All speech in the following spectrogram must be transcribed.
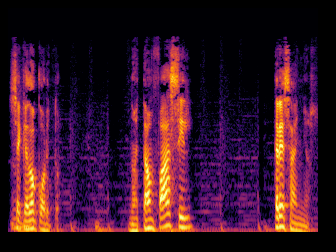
se quedó corto. No es tan fácil. Tres años.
